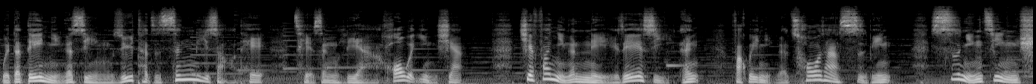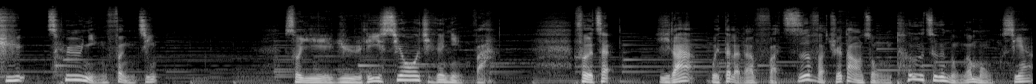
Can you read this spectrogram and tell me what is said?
会得对人的情绪特子生理状态产生良好的影响，激发人的内在潜能，发挥人的超常水平，使人进取，催人奋进。所以远离消极的人吧，否则伊拉会得辣辣不知不觉当中偷走侬的梦想，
